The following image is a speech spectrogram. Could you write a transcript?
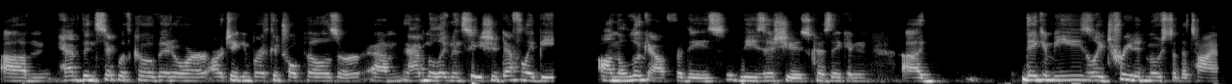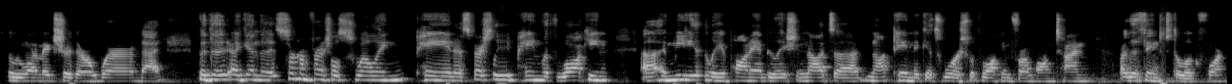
um, have been sick with COVID or are taking birth control pills or um, have malignancy should definitely be on the lookout for these these issues because they can uh, they can be easily treated most of the time. So we want to make sure they're aware of that. But the, again, the circumferential swelling, pain, especially pain with walking uh, immediately upon ambulation, not uh, not pain that gets worse with walking for a long time, are the things to look for.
